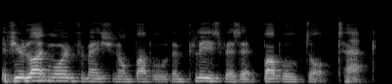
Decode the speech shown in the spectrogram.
If you'd like more information on Bubbl, then please visit bubbl.tech.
